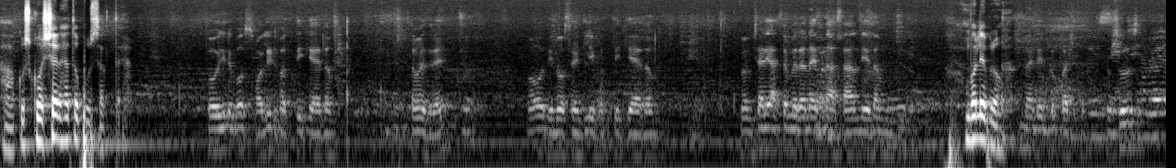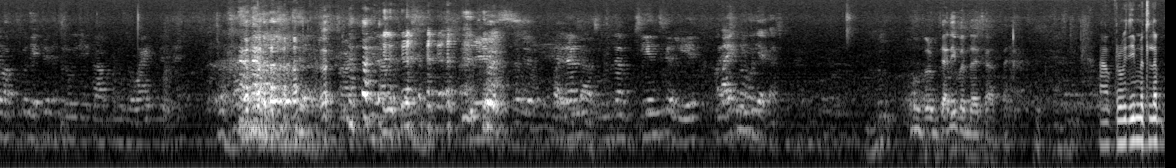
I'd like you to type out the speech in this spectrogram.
हाँ कुछ क्वेश्चन है तो पूछ सकते हैं। तो जी ने बहुत सॉलिड भक्ति किया एकदम समझ रहे बहुत इनोसेंटली भक्ति किया एकदम ब्रह्मचारी आश्रम में रहना इतना आसान नहीं एकदम बोले ब्रो। मैंने इनको कष्ट तो शुरू ब्रह्मचारी बनना चाहता है। हाँ प्रभु जी मतलब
